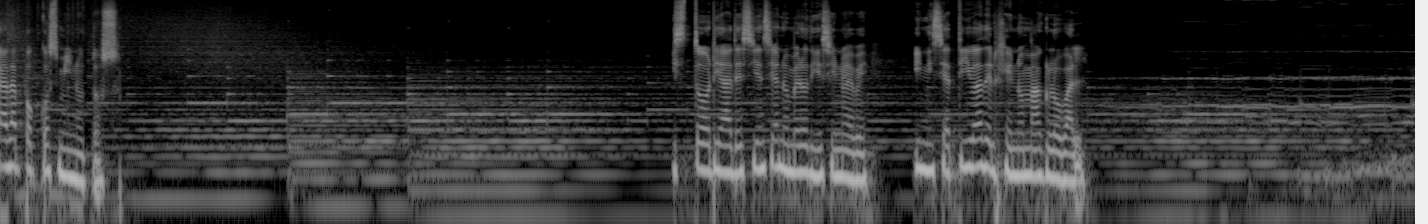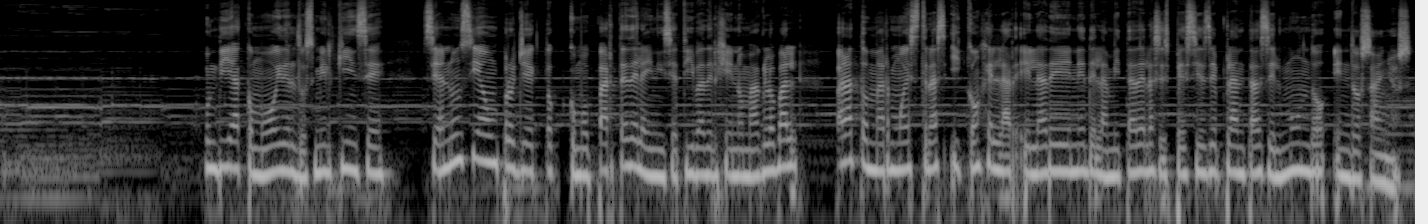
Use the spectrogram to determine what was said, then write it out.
cada pocos minutos. Historia de Ciencia número 19. Iniciativa del Genoma Global. Un día como hoy del 2015, se anuncia un proyecto como parte de la iniciativa del Genoma Global para tomar muestras y congelar el ADN de la mitad de las especies de plantas del mundo en dos años.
